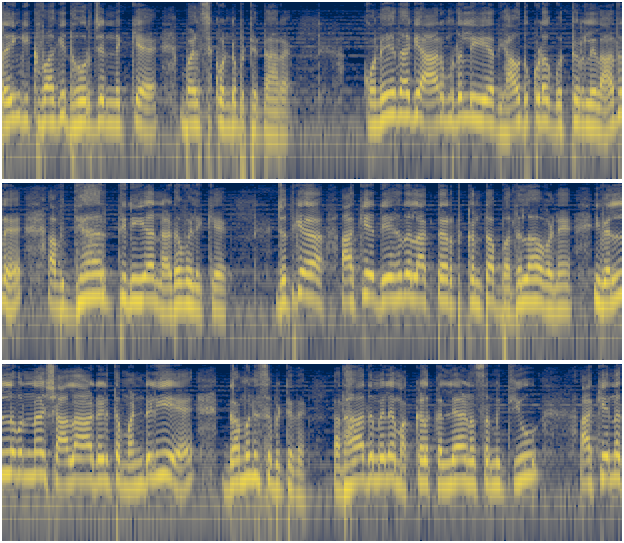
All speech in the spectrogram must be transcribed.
ಲೈಂಗಿಕವಾಗಿ ದೌರ್ಜನ್ಯಕ್ಕೆ ಬಳಸಿಕೊಂಡು ಬಿಟ್ಟಿದ್ದಾರೆ. ಕೊನೆಯದಾಗಿ ಆರಂಭದಲ್ಲಿ ಅದು ಯಾವುದು ಕೂಡ ಗೊತ್ತಿರಲಿಲ್ಲ. ಆದರೆ ಆ ವಿದ್ಯಾರ್ಥಿನಿಯ ನಡವಳಿಕೆ, ಜೊತೆಗೆ ಆಕೆಯ ದೇಹದಲ್ಲಿ ಆಗ್ತಾ ಇರತಕ್ಕಂಥ ಬದಲಾವಣೆ, ಇವೆಲ್ಲವನ್ನು ಶಾಲಾ ಆಡಳಿತ ಮಂಡಳಿಯೇ ಗಮನಿಸಿಬಿಟ್ಟಿದೆ. ಅದಾದ ಮೇಲೆ ಮಕ್ಕಳ ಕಲ್ಯಾಣ ಸಮಿತಿಯು ಆಕೆಯನ್ನು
